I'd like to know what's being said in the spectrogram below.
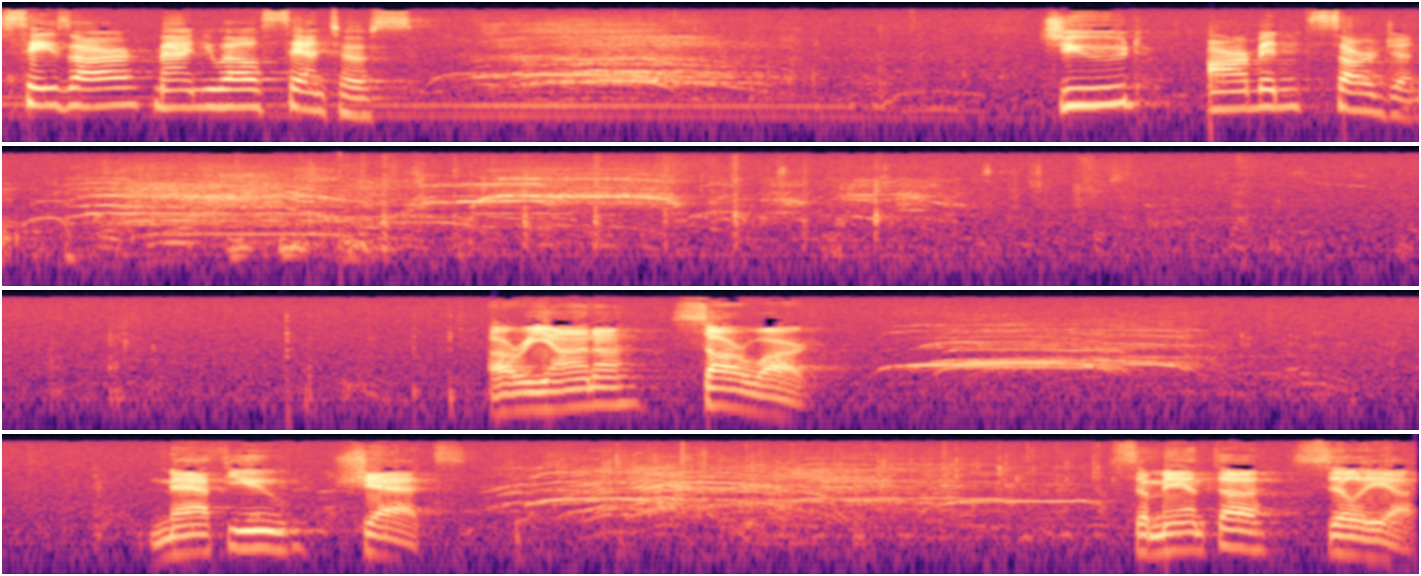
Cesar Manuel Santos. Jude Armand Sargent. Ariana Sarwar. Matthew Schatz. Samantha Cilia.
